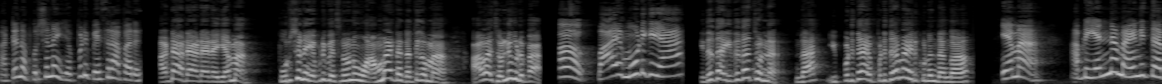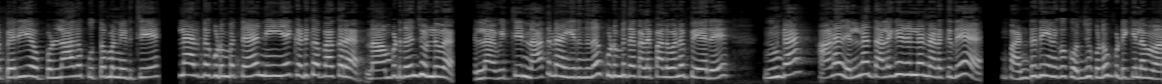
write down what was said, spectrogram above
கட்டண புருஷனை எப்படி பேசுறா பாரு. அடா அடா அடா, ஏமா புருஷனை எப்படி பேசணும்னு உன் அம்மா கிட்ட கத்துக்கம்மா. அவ சொல்லி கொடுப்பா. ஓ வாய மூடிக்கையா இதுதான் இதுதான் சொன்னேன். இந்தா இப்படிதான் இப்படிதான் இருக்கணும் தங்கம். ஏமா அப்படி என்ன மைனித்த பெரிய பொல்லாத குத்தம் பண்ணிடுச்சு? எல்லாம் இருந்த குடும்பத்தை நீயே கெடுக்க பாக்குற. நான் அப்படிதான் சொல்லுவேன். எல்லா வீட்லயும் நாத்தனா இருந்துதான் குடும்பத்தை கலைப்பாளுவன பேரு. இங்க ஆனா எல்லாம் தலைகீழ நடக்குதே. பண்றது எனக்கு கொஞ்சம் கூட பிடிக்கலம்மா.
